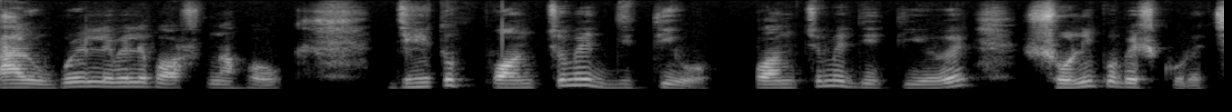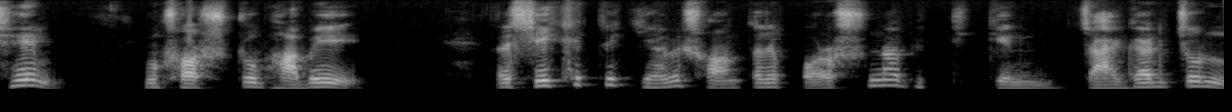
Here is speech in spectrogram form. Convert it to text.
তার উপরের লেভেলে পড়াশোনা হোক, যেহেতু পঞ্চমের দ্বিতীয় পঞ্চমের দ্বিতীয় শনি প্রবেশ করেছে এবং ষষ্ঠ ভাবে তাহলে সেই ক্ষেত্রে কি হবে? সন্তানের পড়াশোনা ভিত্তিক জায়গার জন্য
